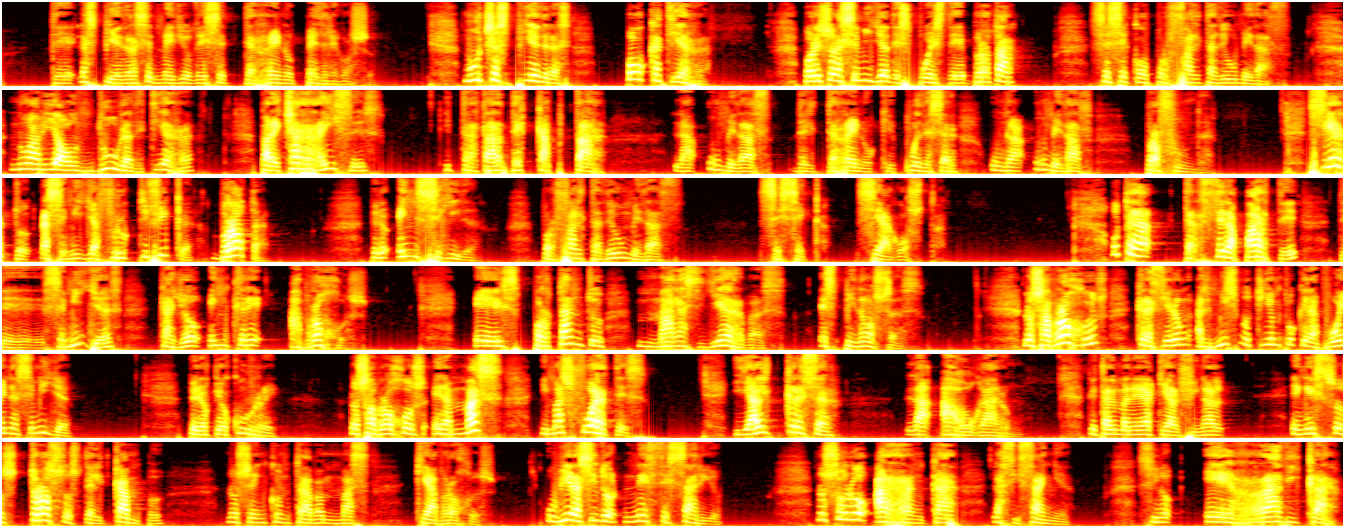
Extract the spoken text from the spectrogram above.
de las piedras, en medio de ese terreno pedregoso. Muchas piedras, poca tierra. Por eso la semilla, después de brotar, se secó por falta de humedad. No había hondura de tierra para echar raíces y tratar de captar la humedad del terreno, que puede ser una humedad profunda. Cierto, la semilla fructifica, brota, pero enseguida, por falta de humedad, se seca, se agosta. Otra tercera parte de semillas cayó entre abrojos. Es, por tanto, malas hierbas, espinosas. Los abrojos crecieron al mismo tiempo que la buena semilla. Pero ¿qué ocurre? Los abrojos eran más y más fuertes, y al crecer la ahogaron, de tal manera que al final en esos trozos del campo no se encontraban más que abrojos. Hubiera sido necesario no sólo arrancar la cizaña, sino erradicar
